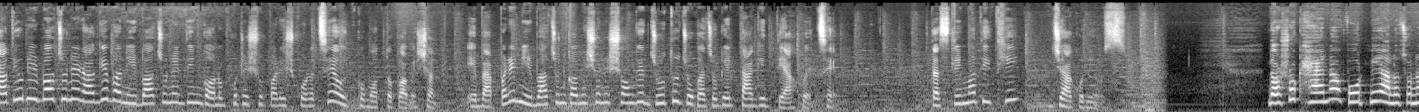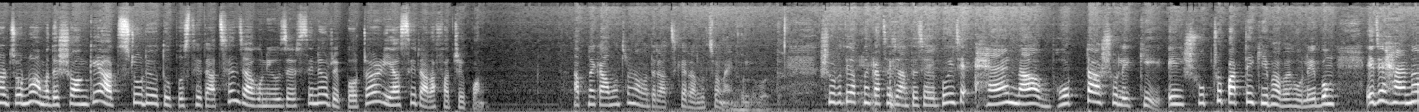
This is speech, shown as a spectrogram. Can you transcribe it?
জাতীয় নির্বাচনের আগে বা নির্বাচনের দিন গণভোটের সুপারিশ করেছে ঐক্যমত্য কমিশন। এ ব্যাপারে নির্বাচন কমিশনের সঙ্গে দ্রুত যোগাযোগের তাগিদ দেওয়া হয়েছে। তাসলিমা তিথি, জাগো নিউজ। দর্শক হ্যাঁ না, ভোট নিয়ে আলোচনার জন্য আমাদের সঙ্গে আজ স্টুডিওতে উপস্থিত আছেন জাগো নিউজের সিনিয়র রিপোর্টার ইয়াসির আরাফাত রিপন। আপনাকে আমন্ত্রণ আমাদের আজকের আলোচনায়। ধন্যবাদ। শুরুতে আপনার কাছে জানতে চাইব এই যে হ্যাঁ না ভোটটা আসলে কি? এই সূত্রপাতটাই কীভাবে হলো? এবং এই যে হ্যাঁ না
